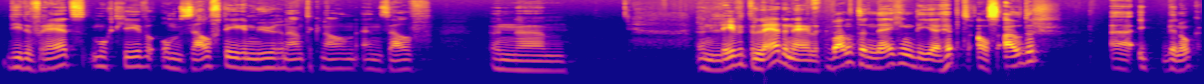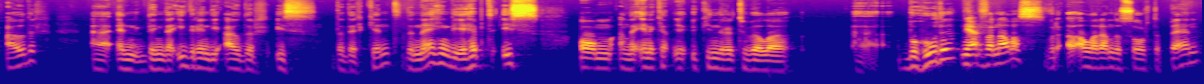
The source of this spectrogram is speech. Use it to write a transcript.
die de vrijheid mocht geven om zelf tegen muren aan te knallen en zelf een, um, een leven te leiden eigenlijk. Want de neiging die je hebt als ouder, uh, ik ben ook ouder, uh, en ik denk dat iedereen die ouder is dat herkent. De neiging die je hebt is om aan de ene kant je, kinderen te willen behoeden ja. voor van alles, voor allerhande soorten pijn.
